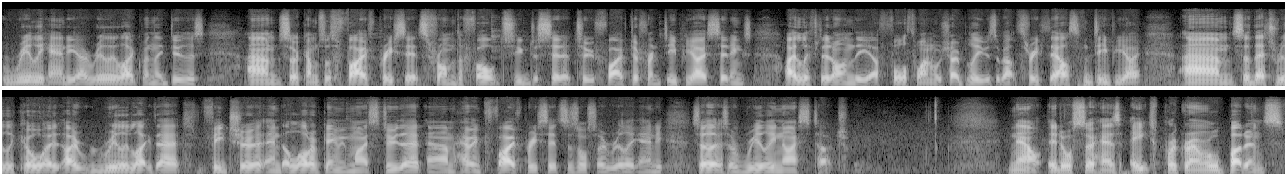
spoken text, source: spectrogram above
really handy. I really like when they do this. Um, so it comes with five presets from default, so you can just set it to five different DPI settings. I left it on the uh, fourth one, which I believe is about 3000 DPI. Um, so that's really cool. I, I, really like that feature, and a lot of gaming mice do that. Um, having five presets is also really handy, so that's a really nice touch. Now, it also has eight programmable buttons,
